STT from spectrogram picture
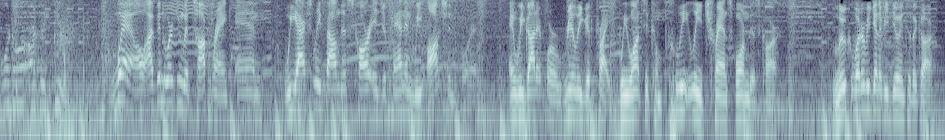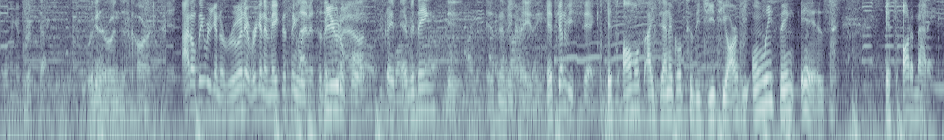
Four-door R32. Well, I've been working with Top Rank and we actually found this car in Japan and we auctioned for it. And we got it for a really good price. We want to completely transform this car. Luke, what are we gonna be doing to the car? Building a drift taxi. We're gonna ruin this car. I don't think we're gonna ruin it. We're gonna make this thing Slam look it to the beautiful. ground, scrape everything. Dude, it's gonna be crazy. It's gonna be sick. It's almost identical to the GTR. The only thing is, it's automatic.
